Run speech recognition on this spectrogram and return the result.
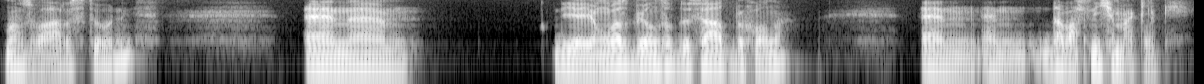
maar een zware stoornis. En ehm, die jongen was bij ons op de zaad begonnen. En, en dat was niet gemakkelijk.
